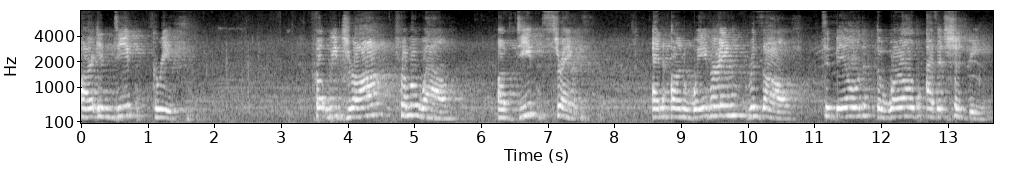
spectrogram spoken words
are in deep grief, but we draw from a well of deep strength and unwavering resolve to build the world as it should be.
